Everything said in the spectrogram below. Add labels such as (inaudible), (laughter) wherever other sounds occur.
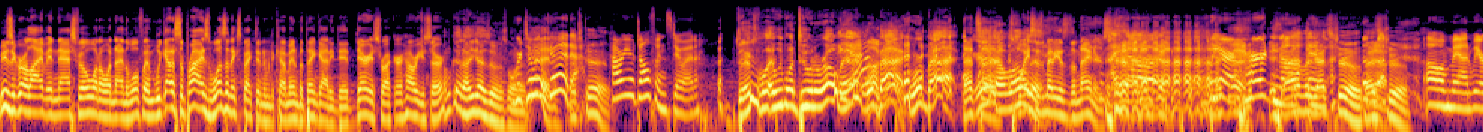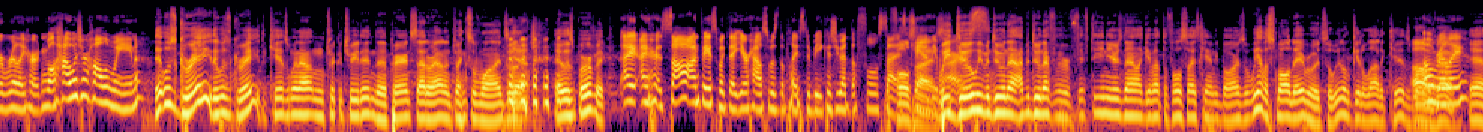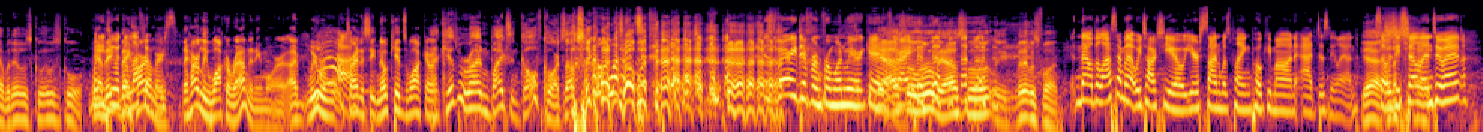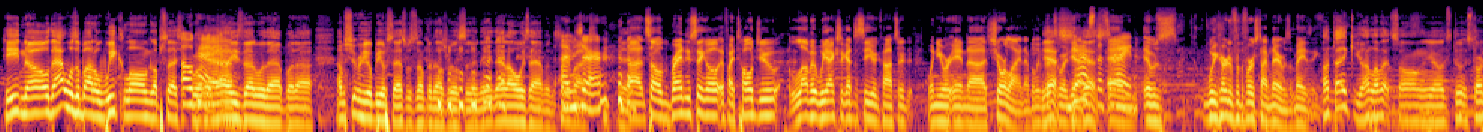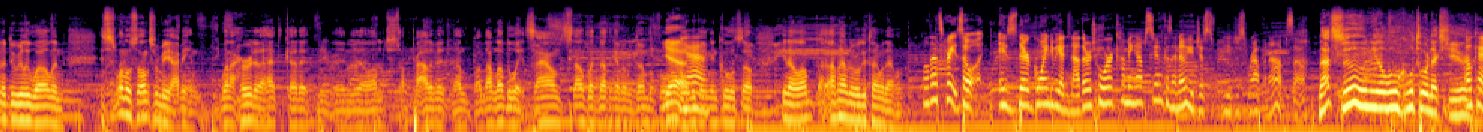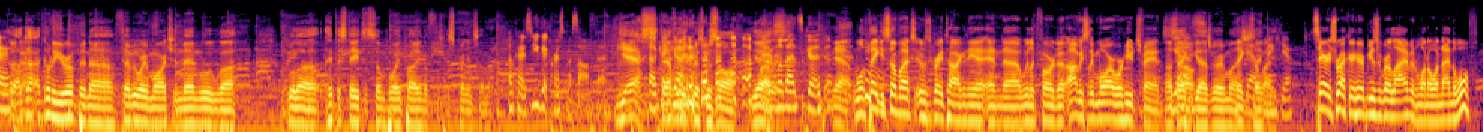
Music Row Live in Nashville, 1019 The Wolf. And we got a surprise. Wasn't expecting him to come in, but thank God he did. Darius Rucker, how are you, sir? I'm good. How you guys doing this morning? We're doing Good. good. That's good. How are your dolphins doing? (laughs) There's we won two in a row, man. Yeah. We're Oh, back. We're back. (laughs) That's yeah, uh, twice it. as many as the Niners. I know. (laughs) we are hurting. Yeah, up that's true. That's true. oh man, we are really hurting. Well, how was your Halloween? It was great. It was great. The kids went out and trick or treated, and the parents sat around and drank some wine. So it was perfect. I, I saw on Facebook that your house was the place to be because you had the full size full candy size. We do. We've been doing that. I've been doing that for 15 years now. I give out the full size candy bars. We have a small neighborhood, so we don't get a lot of kids. but- Oh, Okay. really? Yeah, but it was cool. It was cool. What do you do with the hardly, leftovers? They hardly walk around anymore. I, we were trying to see no kids walk Uh, around. kids were riding bikes and golf carts. I was like, what (laughs) What? is up with that? It's very different from when we were kids, Yeah, right? Absolutely, (laughs) absolutely. But it was fun. Now, the last time that we talked to you, your son was playing Pokemon at Disneyland. Yes. So is he still right. into it? He no, that was about a week long obsession for him. Okay. Now he's done with that, but uh, I'm sure he'll be obsessed with something else real soon. That always happens. I'm much. sure. Uh, so, brand new single, If I Told You, love it. We actually got to see you in concert when you were in uh, Shoreline. I believe that's Yes. where Yes, Yes. that's and right. It was, we heard it for the first time there. It was amazing. Oh, thank you. I love that song. You know, it's, doing, it's starting to do really well, and it's just one of those songs for me. I mean, when I heard it, I had to cut it, and, you know, I'm just I'm proud of it. I, I love the way it sounds. It sounds like nothing I've ever done before. Yeah. and Yeah. everything and cool. So, you know, I'm I'm having a real good time with that one. Well, that's great. So, uh, is there going to be another tour coming up soon? Because I know you just you just wrapping up. So, Not soon. You know, we'll, we'll tour next year. Okay. Uh, I, go, I go to Europe in uh, February, March, and then we'll uh, we'll uh, hit the states at some point, probably in the spring and summer. okay, so you get Christmas off then. Yes, Okay, definitely good. Christmas off. (laughs) Okay, well, that's good. Yeah. Well, thank you so much. It was great talking to you, and uh, we look forward to obviously more. We're huge fans. Oh, Yes. Thank you guys very much. Thank you Yeah, so much. thank you. Darius Rucker here at Music Row Live and 1019 The Wolf.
